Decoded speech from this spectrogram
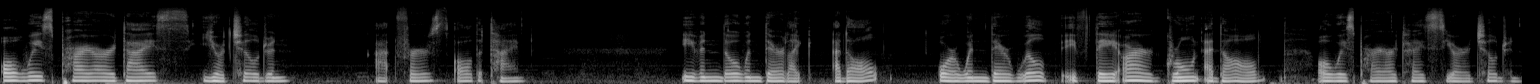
always prioritize your children at first, all the time. Even though when they're like adult or when there will, if they are grown adult, always prioritize your children.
